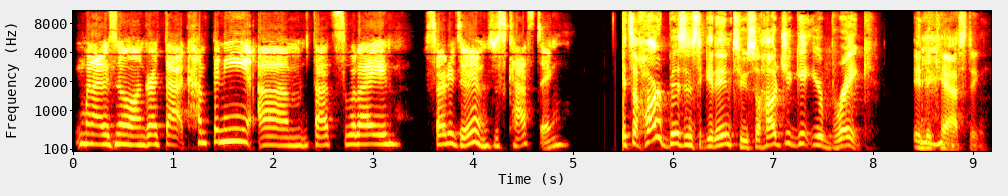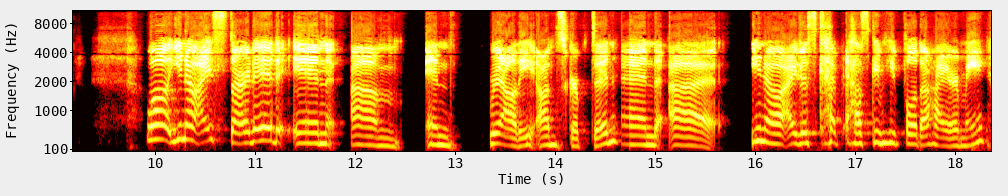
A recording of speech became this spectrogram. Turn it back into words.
when I was no longer at that company, um, that's what I started doing was just casting. It's a hard business to get into. So how'd you get your break? into casting? Well, you know, I started in um in reality unscripted and uh you know, I just kept asking people to hire me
